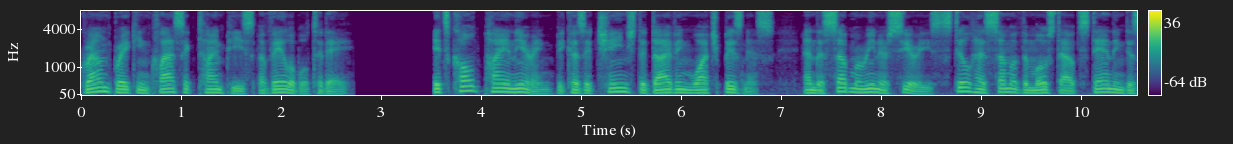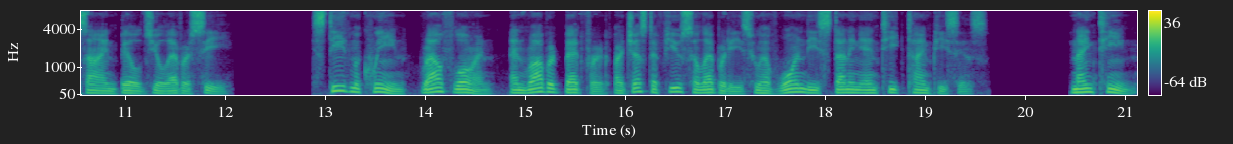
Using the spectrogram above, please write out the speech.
groundbreaking classic timepiece available today. It's called pioneering because it changed the diving watch business, and the Submariner series still has some of the most outstanding design builds you'll ever see. Steve McQueen, Ralph Lauren, and Robert Redford are just a few celebrities who have worn these stunning antique timepieces. 19.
